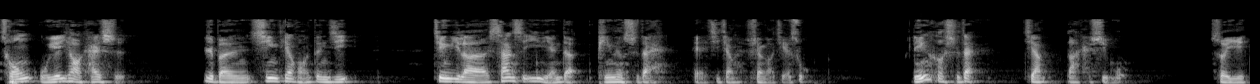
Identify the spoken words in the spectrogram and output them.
从五月一号开始，日本新天皇登基，经历了三十一年的平成时代，哎，即将宣告结束，零和时代将拉开序幕。所以，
